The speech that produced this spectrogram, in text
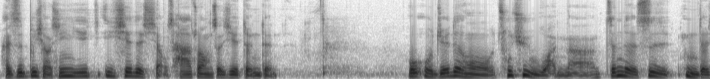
还是不小心一一些的小擦撞这些等等。我我觉得哦，出去玩啊，真的是你的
